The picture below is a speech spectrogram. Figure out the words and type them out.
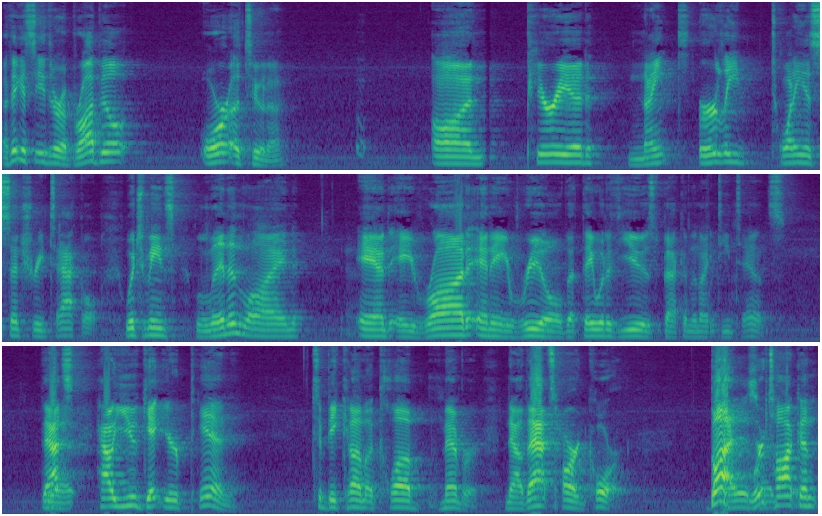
I think it's either a broadbill or a tuna on period early 20th century tackle, which means linen line and a rod and a reel that they would have used back in the 1910s. That's yeah. how you get your pin to become a club member. Now that's hardcore. But we're hardcore. talking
